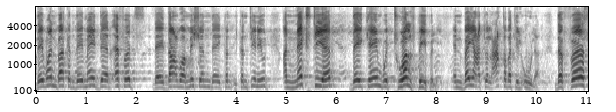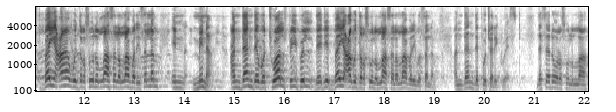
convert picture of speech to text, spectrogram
They went back and they made their efforts, their da'wah mission, they con- continued. And next year, they came with 12 people in Bay'atul Aqabatil Ula. The first bay'ah with Rasulullah sallallahu alayhi wasallam in Mina. And then there were 12 people, they did bay'ah with Rasulullah sallallahu alayhi wasallam. And then they put a request. They said, Oh Rasulullah,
